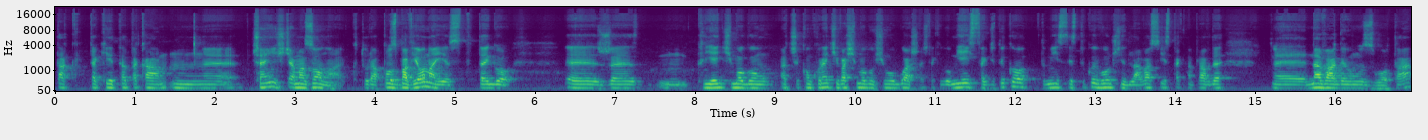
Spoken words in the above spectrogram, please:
tak, takie, ta taka mm, e, część Amazona, która pozbawiona jest tego, że mm, klienci mogą, a czy konkurenci właśnie mogą się ogłaszać, takiego miejsca, gdzie tylko to miejsce jest tylko i wyłącznie dla Was, jest tak naprawdę na wagę złota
